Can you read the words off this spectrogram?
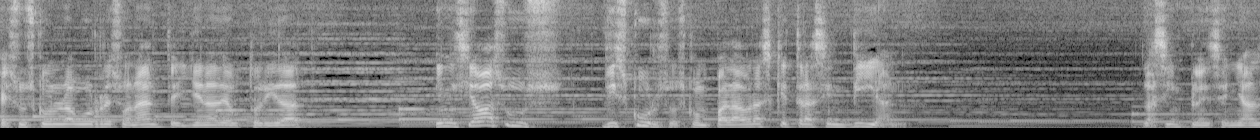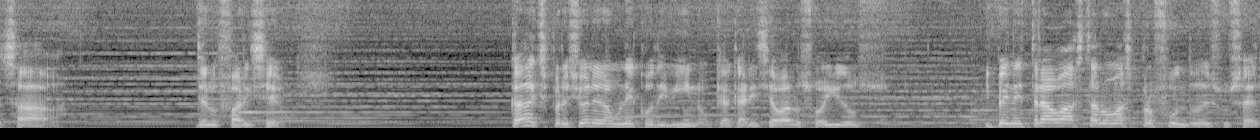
Jesús con una voz resonante y llena de autoridad iniciaba sus discursos con palabras que trascendían la simple enseñanza de los fariseos. Cada expresión era un eco divino que acariciaba los oídos y penetraba hasta lo más profundo de su ser.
